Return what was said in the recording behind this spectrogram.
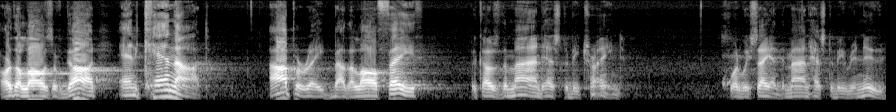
or the laws of God and cannot operate by the law of faith because the mind has to be trained. What are we saying? The mind has to be renewed.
